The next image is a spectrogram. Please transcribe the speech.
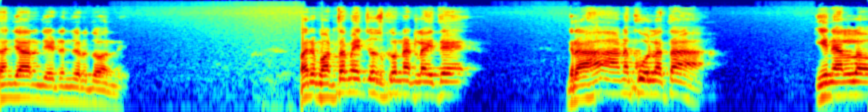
సంచారం చేయడం జరుగుతోంది. మరి మొత్తం మీద చూసుకున్నట్లయితే గ్రహ అనుకూలత ఈ నెలలో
